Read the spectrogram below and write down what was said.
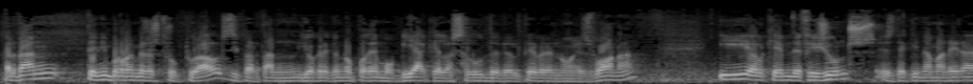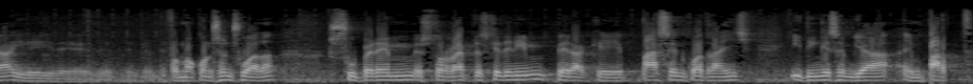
Per tant, tenim problemes estructurals i per tant jo crec que no podem obviar que la salut de Deltebre no és bona i el que hem de fer junts és de quina manera i de, de, de, de forma consensuada superem aquests reptes que tenim per a que passen 4 anys i tinguéssim ja en part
